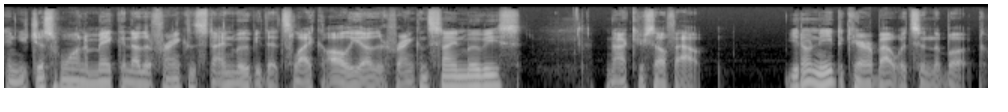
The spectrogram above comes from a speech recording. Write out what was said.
and you just want to make another Frankenstein movie that's like all the other Frankenstein movies, knock yourself out. You don't need to care about what's in the book.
